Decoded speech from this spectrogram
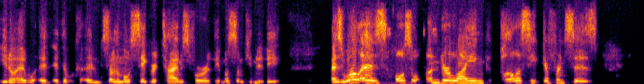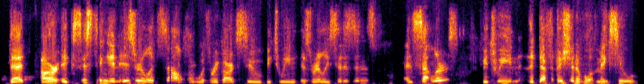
you know, at, at the, in some of the most sacred times for the Muslim community, as well as also underlying policy differences that are existing in Israel itself with regards to between Israeli citizens and settlers, between the definition of what makes you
